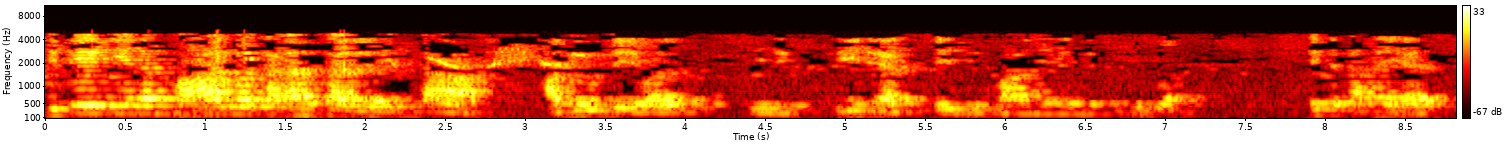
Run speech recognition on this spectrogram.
හිතේ තියෙන පාළුව තරස්සල් නිසා අදුරු දේවල් සීනයක් ඒ නිර්මාණය වෙන්න පුළුවන්. ඒක තමයි ඇත්ත.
